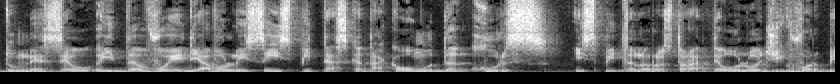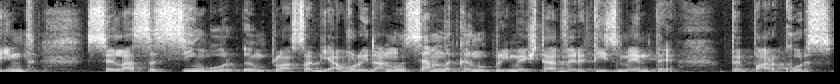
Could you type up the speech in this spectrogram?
Dumnezeu îi dă voie diavolului să ispitească. Dacă omul dă curs ispitelor ăstora teologic vorbind, se lasă singur în plasa diavolului, dar nu înseamnă că nu primește avertizmente pe parcurs.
